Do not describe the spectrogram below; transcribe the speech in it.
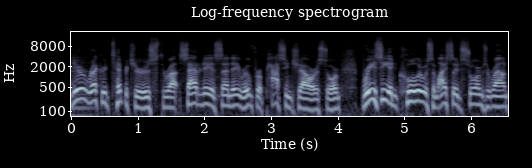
near record temperatures throughout Saturday and Sunday. Room for passing shower storm. Breezy and cooler with some isolated storms around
